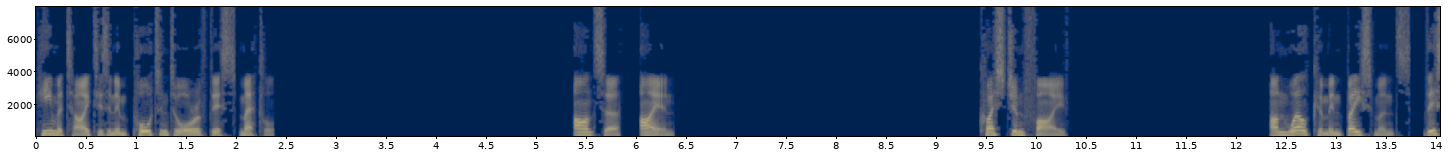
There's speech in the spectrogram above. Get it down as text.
Hematite is an important ore of this metal. Answer: Iron. Question 5. Unwelcome in basements, this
